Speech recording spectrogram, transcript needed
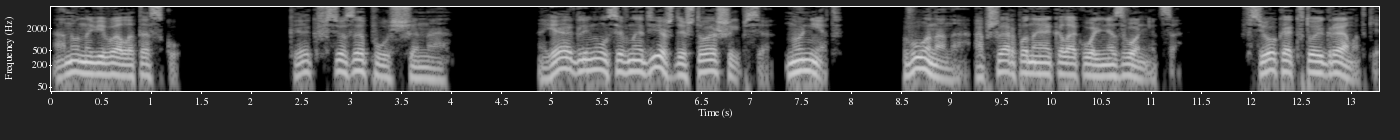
оно навевало тоску. Как все запущено. Я оглянулся в надежде, что ошибся, но нет. Вон она, обшарпанная колокольня-звонница. Все как в той грамотке.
